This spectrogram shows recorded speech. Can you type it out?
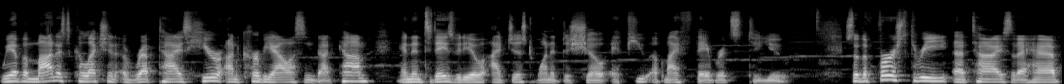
We have a modest collection of rep ties here on KirbyAllison.com. And in today's video, I just wanted to show a few of my favorites to you. So the first three uh, ties that I have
